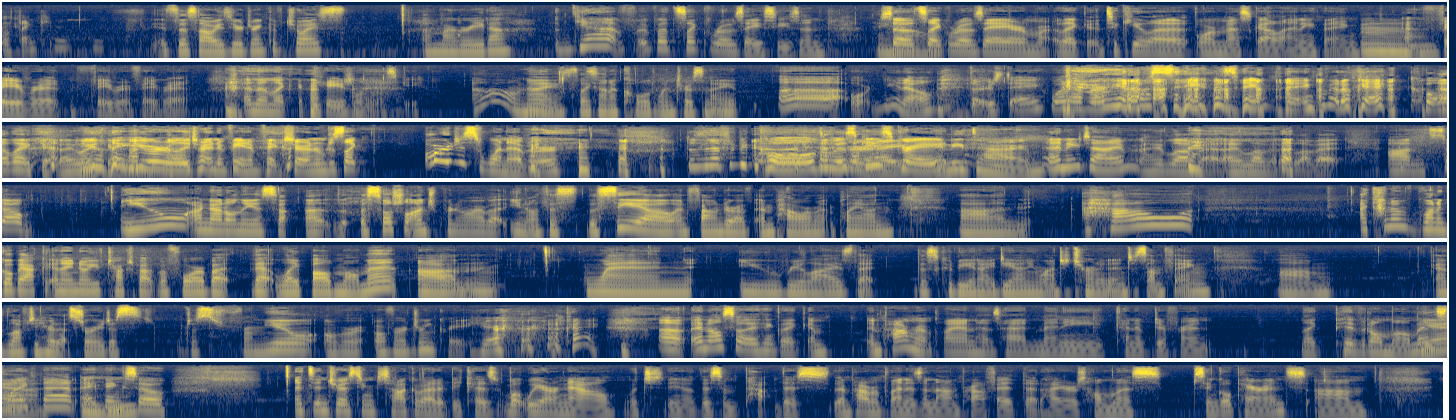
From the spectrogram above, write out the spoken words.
Oh, thank you. Is this always your drink of choice? A margarita? Yeah, but it's like rosé season. I so know. it's like rosé or mar- like tequila or mezcal, anything. Mm. Uh, favorite, favorite, favorite. And then like occasionally whiskey. Oh, nice. Like on a cold winter's night. Uh, or you know, Thursday, whatever, you know, same same thing. But okay, cool. I like it. I you, like it. you were really trying to paint a picture, and I'm just like, or just whenever. Doesn't have to be cold. Whiskey's Right. great. Anytime. Anytime. I love it. I love it. I love it. Um, so you are not only a, a, a social entrepreneur, but you know this the CEO and founder of Empowerment Plan. Um, how I kind of want to go back, and I know you've talked about before, but that light bulb moment um, when you realized that this could be an idea and you wanted to turn it into something. Um, I'd love to hear that story just just from you over over a drink right here. Okay. Uh, and also, I think like empowerment plan has had many kind of different, like pivotal moments Yeah. like that. I think so. It's interesting to talk about it because what we are now, which you know, this empo- this the empowerment plan is a nonprofit that hires homeless single parents, um,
